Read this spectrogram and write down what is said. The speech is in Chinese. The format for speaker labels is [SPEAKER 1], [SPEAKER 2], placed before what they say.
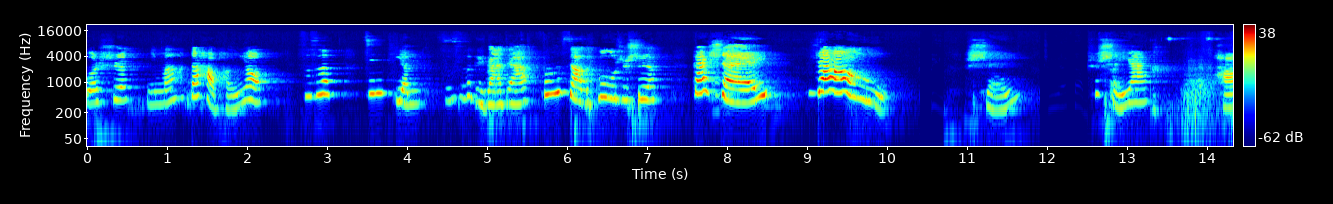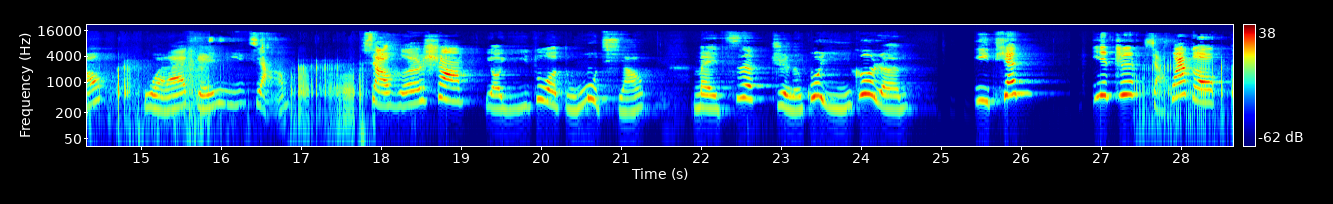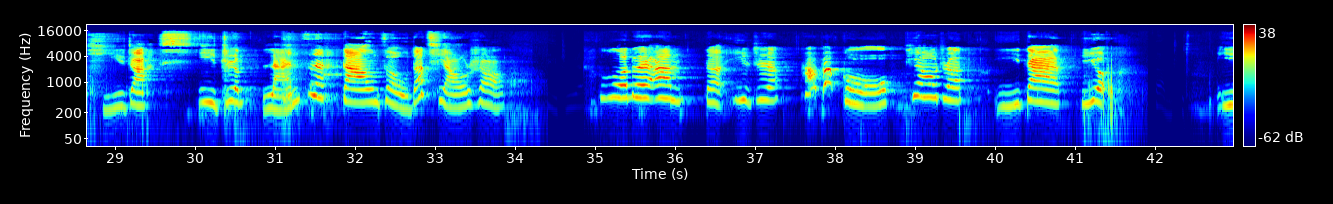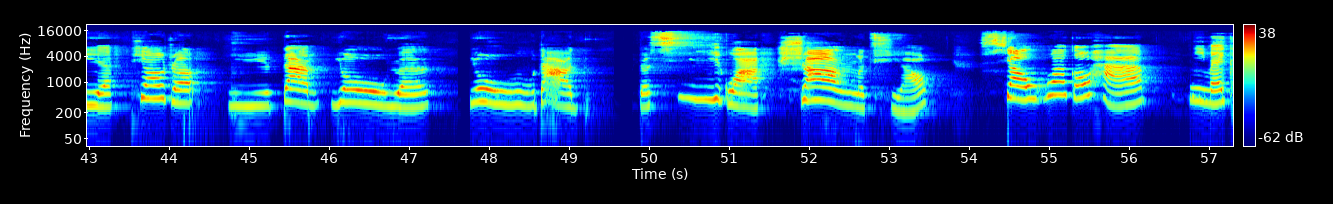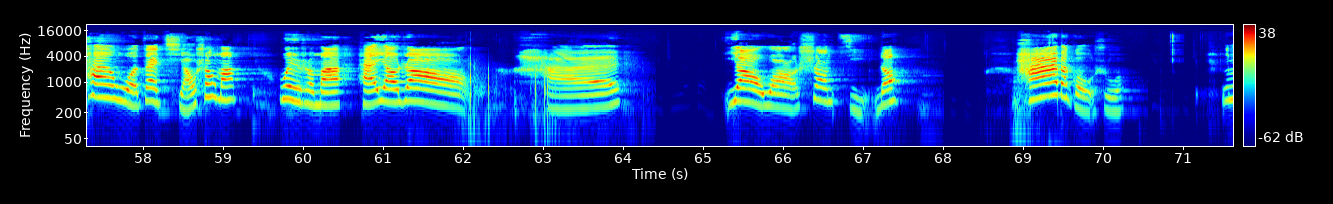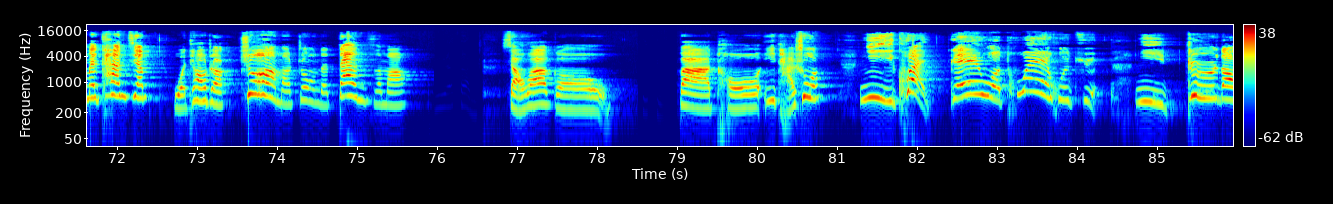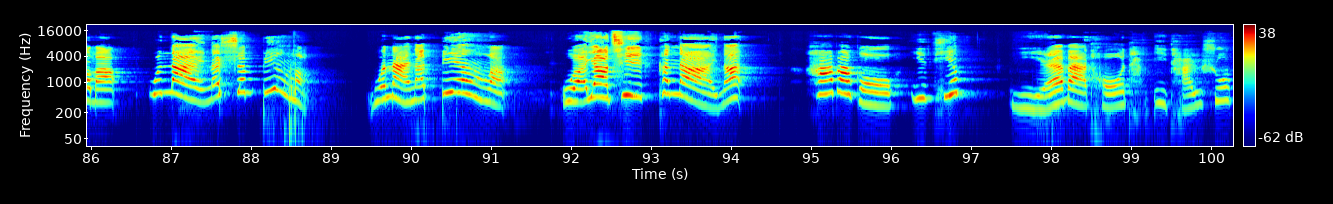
[SPEAKER 1] 我是你们的好朋友思思。今天思思给大家分享的故事是：该谁让路？谁是谁呀？好，我来给你讲。小河上有一座独木桥，每次只能过一个人。一天，一只小花狗提着一只篮子刚走到桥上，河对岸的一只哈巴狗挑着一担又也挑着一担又圆又大的西瓜上了桥。小花狗喊：“你没看我在桥上吗？为什么还要让，还要往上挤呢？”哈巴狗说：“你没看见我挑着这么重的担子吗？”小花狗把头一抬说：“你快！”给我退回去！你知道吗？我奶奶生病了，我奶奶病了，我要去看奶奶。哈巴狗一听，也把头一抬，说：“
